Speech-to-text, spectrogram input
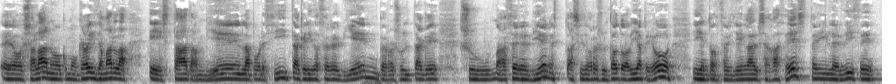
eh, o Salano, como queráis llamarla, está también la pobrecita, ha querido hacer el bien, pero resulta que su hacer el bien ha sido resultado todavía peor. Y entonces llega el sagaz este y les dice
